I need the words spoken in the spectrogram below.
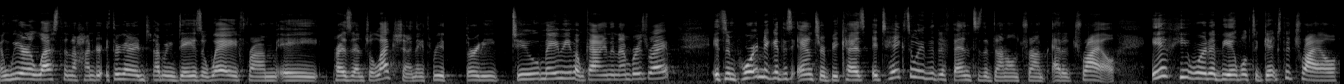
and we are less than 100, 300 I mean, days away from a presidential election. I think 332, maybe, if I'm counting the numbers right. It's important to get this answer because it takes away the defenses of Donald Trump at a trial. If he were to be able to get to the trial,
